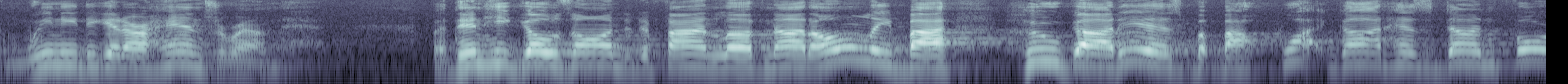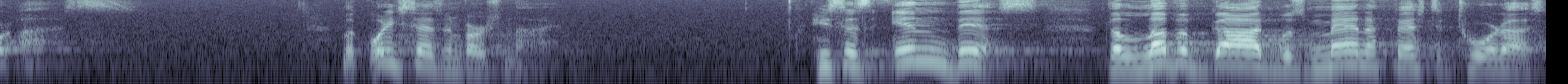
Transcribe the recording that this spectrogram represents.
And we need to get our hands around that. But then he goes on to define love not only by who God is, but by what God has done for us. Look what he says in verse 9. He says, In this, the love of God was manifested toward us,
